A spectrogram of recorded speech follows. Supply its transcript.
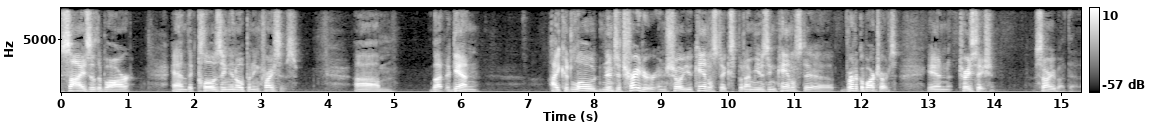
size of the bar and the closing and opening prices. Um, but again, I could load NinjaTrader and show you candlesticks, but I'm using candlestick uh, vertical bar charts in TradeStation. Sorry about that.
